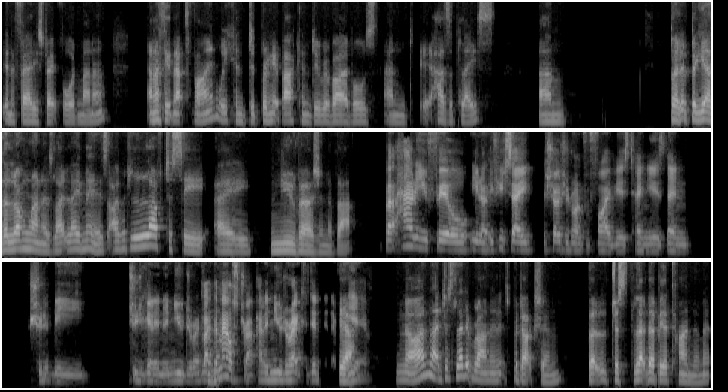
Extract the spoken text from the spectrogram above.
in a fairly straightforward manner. And I think that's fine. We can bring it back and do revivals, and it has a place. Um, but but yeah, the long runners like Les Mis, I would love to see a new version of that. But how do you feel? You know, if you say the show should run for five years, ten years, then should it be? Should you get in a new director? Like mm-hmm. the Mousetrap had a new director, didn't it? Every yeah. year. No, I'm like just let it run in its production, but just let there be a time limit,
